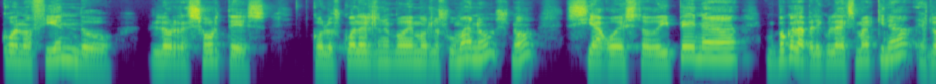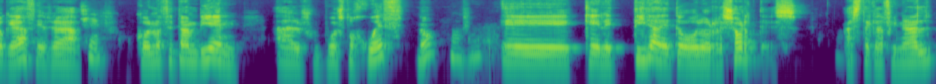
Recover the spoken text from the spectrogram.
conociendo los resortes con los cuales nos movemos los humanos, ¿no? Si hago esto doy pena. Un poco la película Ex Máquina es lo que hace, o sea, conoce también al supuesto juez, ¿no? Eh, que le tira de todos los resortes hasta que al final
